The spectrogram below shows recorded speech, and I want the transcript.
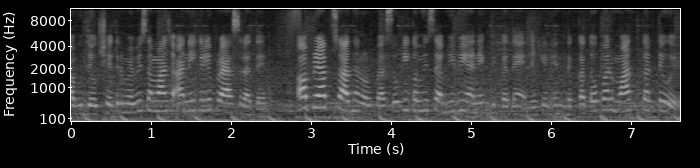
अब उद्योग क्षेत्र में भी समाज आने के लिए प्रयासरत है। अपर्याप्त साधन और पैसों की कमी से अभी भी अनेक दिक्कतें हैं, लेकिन इन दिक्कतों पर मात करते हुए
